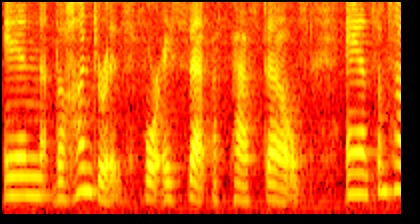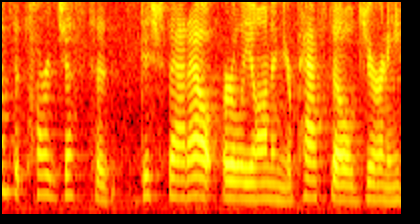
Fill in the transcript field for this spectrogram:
in the hundreds for a set of pastels. And sometimes it's hard just to dish that out early on in your pastel journey.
